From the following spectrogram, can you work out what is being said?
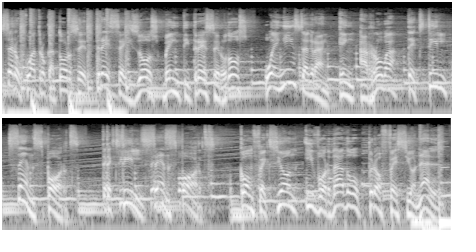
0414-362-2302 o en Instagram en arroba Textil Sports. Textil Zen Sports. Confección y bordado profesional.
